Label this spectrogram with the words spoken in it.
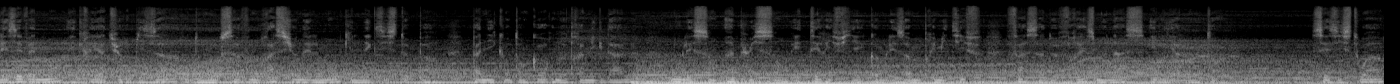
Les événements et créatures bizarres dont nous savons rationnellement qu'ils n'existent pas, paniquant encore notre amygdale, nous laissant impuissants et terrifiés comme les hommes primitifs face à de vraies menaces il y a longtemps. Ces histoires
